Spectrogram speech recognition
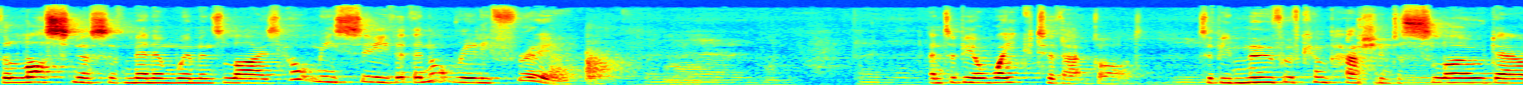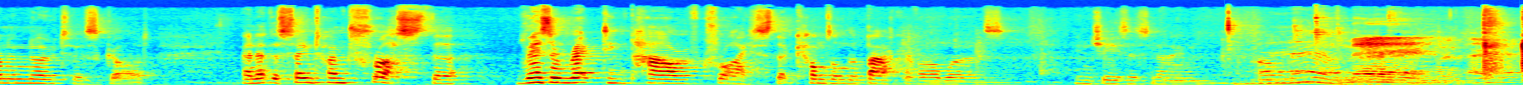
the lostness of men and women's lives. Help me see that they're not really free. And to be awake to that, God. To be moved with compassion, to slow down and notice, God. And at the same time, trust the resurrecting power of Christ that comes on the back of our words. In Jesus' name. Amen. Amen. Amen.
